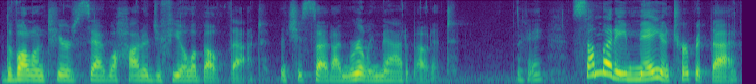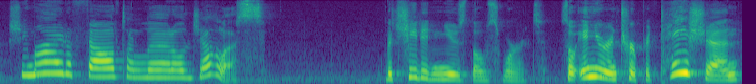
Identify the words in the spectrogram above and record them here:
the volunteer said, Well, how did you feel about that? And she said, I'm really mad about it. Okay? Somebody may interpret that. She might have felt a little jealous, but she didn't use those words. So, in your interpretation,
